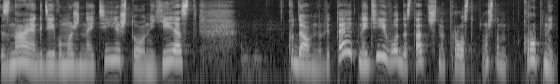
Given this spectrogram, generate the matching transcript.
зная, где его можно найти, что он ест, куда он улетает, найти его достаточно просто, потому что он крупный.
